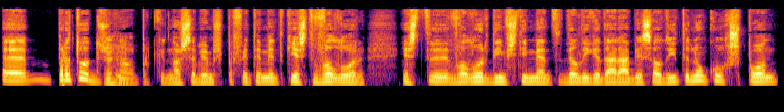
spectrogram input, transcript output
uh, para todos, uhum. não? porque nós sabemos perfeitamente que este valor, este valor de investimento da Liga da Arábia Saudita não corresponde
